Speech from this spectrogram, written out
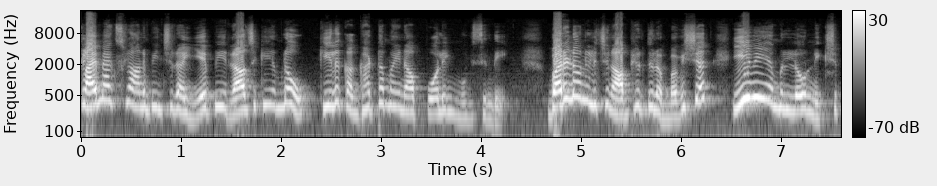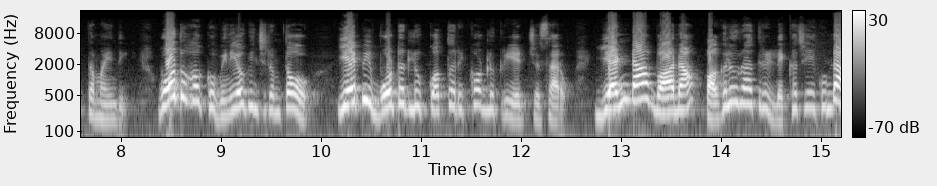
క్లైమాక్స్లో అనిపించిన ఏపీ రాజకీయంలో కీలక ఘట్టమైన పోలింగ్ ముగిసింది. బరిలో నిలిచిన అభ్యర్థుల భవిష్యత్ ఈవీఎంల్లో నిక్షిప్తమైంది. ఓటు హక్కు వినియోగించడంతో ఏపీ ఓటర్లు కొత్త రికార్డులు క్రియేట్ చేశారు. ఎండ వాన పగలు రాత్రి లెక్క చేయకుండా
